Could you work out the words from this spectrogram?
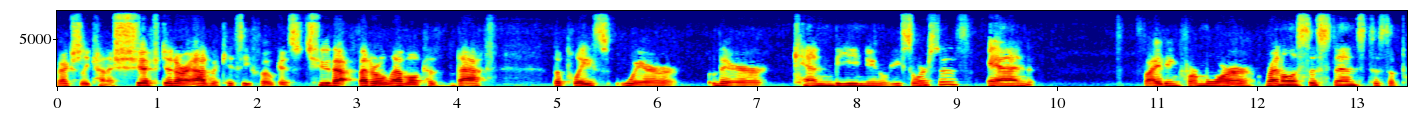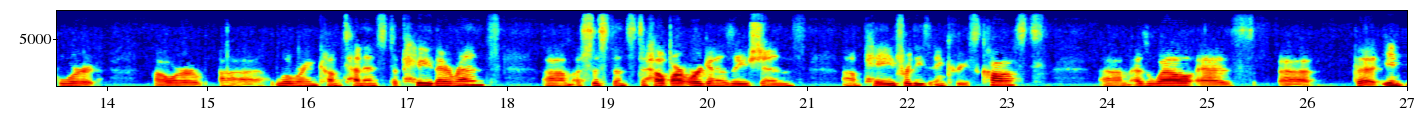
we've actually kind of shifted our advocacy focus to that federal level because that's the place where there can be new resources and fighting for more rental assistance to support our uh, lower income tenants to pay their rent, um, assistance to help our organizations um, pay for these increased costs, um, as well as uh, the in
